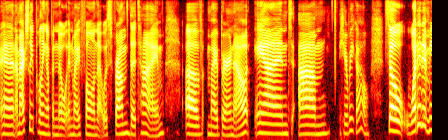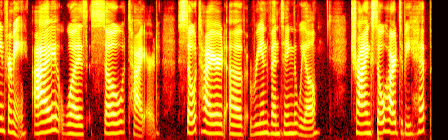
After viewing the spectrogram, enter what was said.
and i'm actually pulling up a note in my phone that was from the time of my burnout and um here we go so, what did it mean for me? I was so tired, so tired of reinventing the wheel, trying so hard to be hip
